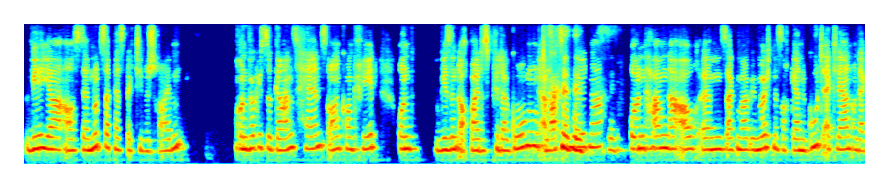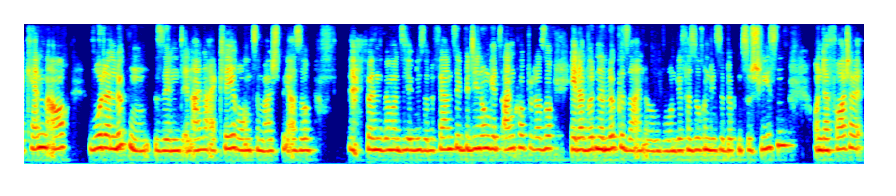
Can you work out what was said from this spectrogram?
wir ja aus der Nutzerperspektive schreiben und wirklich so ganz hands-on konkret und wir sind auch beides Pädagogen, Erwachsenenbildner und haben da auch, ähm, sag mal, wir möchten es auch gerne gut erklären und erkennen auch, wo da Lücken sind in einer Erklärung zum Beispiel. Also nicht, wenn man sich irgendwie so eine Fernsehbedienung jetzt anguckt oder so, hey, da wird eine Lücke sein irgendwo und wir versuchen diese Lücken zu schließen. Und der Vorteil,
